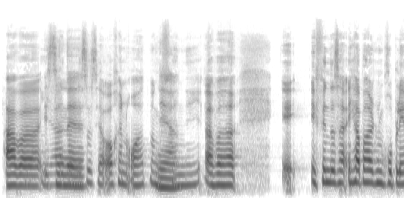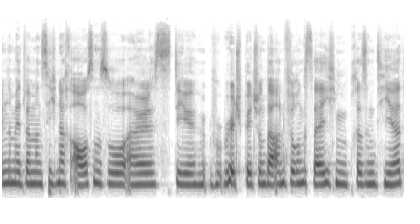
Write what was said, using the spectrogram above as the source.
Aber ist ja, eine, dann ist es ja auch in Ordnung, ja. finde ich. Aber ich finde, ich habe halt ein Problem damit, wenn man sich nach außen so als die Rich Bitch unter Anführungszeichen präsentiert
